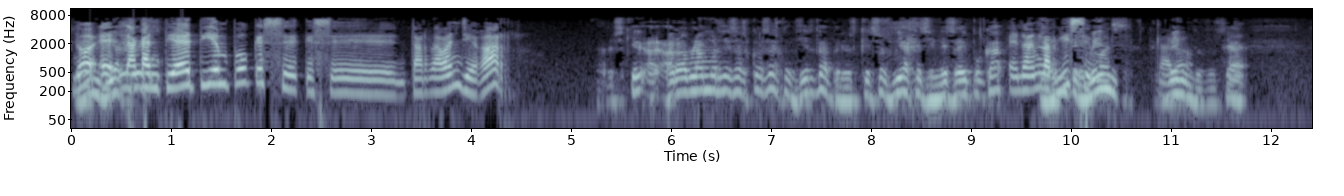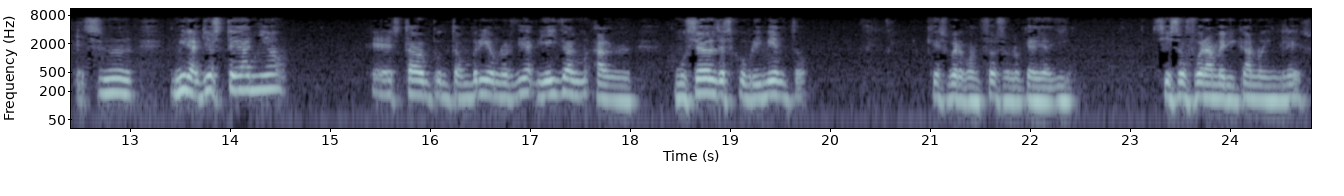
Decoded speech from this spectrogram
No, eh, la cantidad de tiempo que se que se tardaba en llegar. Es que ahora hablamos de esas cosas con cierta, pero es que esos viajes en esa época eran, larguísimos. Tremendos, O sea, ah. es mira, yo este año he estado en Punta Umbría unos días y he ido al, Museo del Descubrimiento, que es vergonzoso lo que hay allí. Si eso fuera americano o inglés,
